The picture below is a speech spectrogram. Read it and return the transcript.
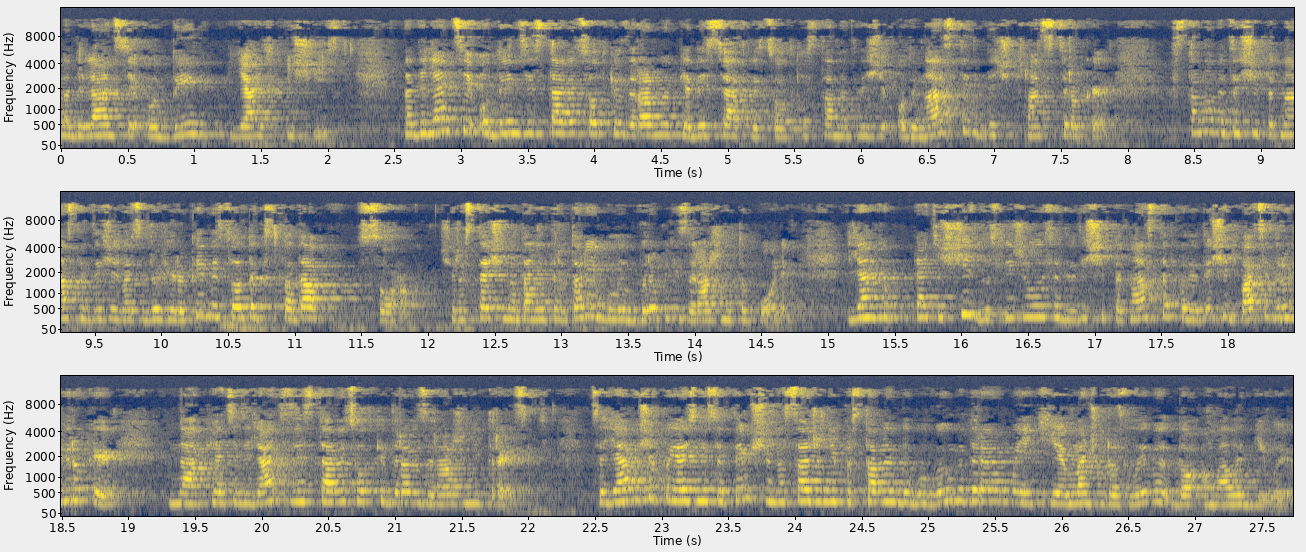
на ділянці 1, 5 і 6. На ділянці 1 зі 100% заражено 50%, стан на 2011-2014 роки. Станом на 2015-2022 роки відсоток складав 40, через те, що на даній території були вироблені заражені тополі. Ділянка 5 і 6 досліджувалися 2015 по 2022 роки. На п'ятій ділянці зі 100% дерев заражені 30. Це явище пояснюється тим, що насаджені представлені дубовими деревами, які є менш вразливі до омели білої.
